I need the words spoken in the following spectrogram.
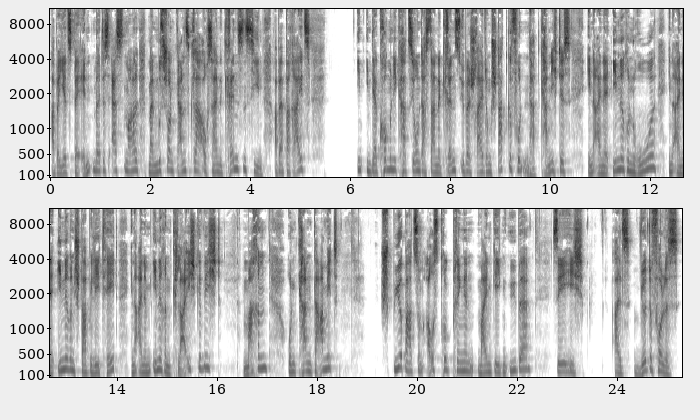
Aber jetzt beenden wir das erstmal. Man muss schon ganz klar auch seine Grenzen ziehen. Aber bereits in, in der Kommunikation, dass da eine Grenzüberschreitung stattgefunden hat, kann ich das in einer inneren Ruhe, in einer inneren Stabilität, in einem inneren Gleichgewicht machen und kann damit spürbar zum Ausdruck bringen, mein Gegenüber sehe ich als würdevolles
